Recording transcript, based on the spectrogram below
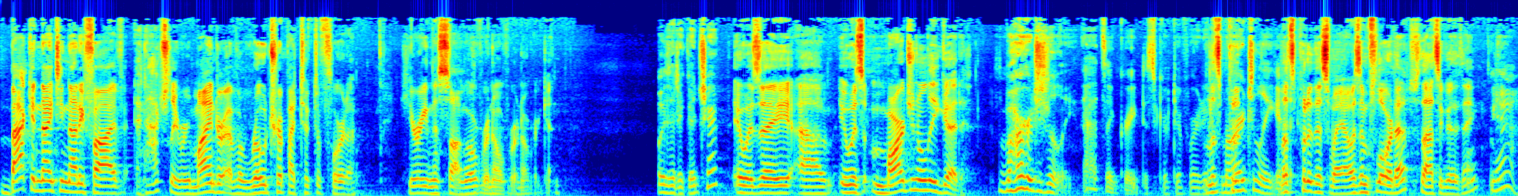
back in 1995, and actually a reminder of a road trip I took to Florida, hearing this song over and over and over again. Was it a good trip? It was a, uh, it was marginally good. Marginally. That's a great descriptive word. It's put, marginally good. Let's put it this way: I was in Florida, so that's a good thing. yeah.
